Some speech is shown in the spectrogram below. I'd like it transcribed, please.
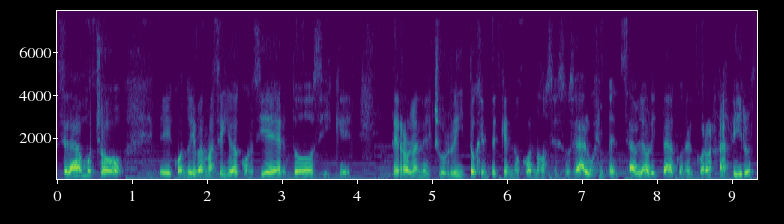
se daba mucho eh, cuando iba más seguido a conciertos y que te rolan el churrito, gente que no conoces, o sea, algo impensable ahorita con el coronavirus,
